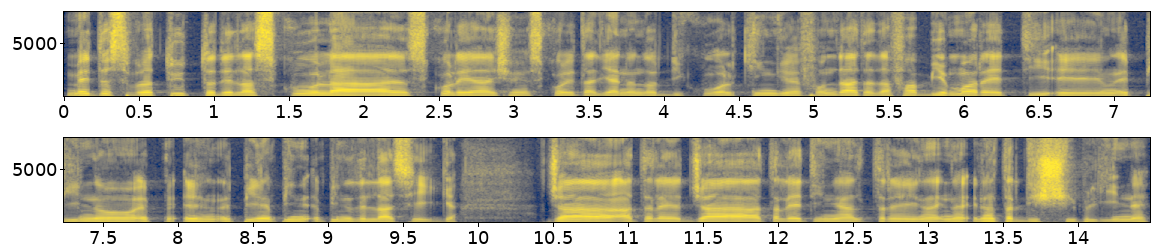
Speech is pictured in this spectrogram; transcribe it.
merito soprattutto della scuola, scuola, cioè, scuola, italiana Nordic Walking, fondata da Fabio Moretti e, e, Pino, e, e Pino, Pino, della Sega, già atleti, in, altre, in altre discipline.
